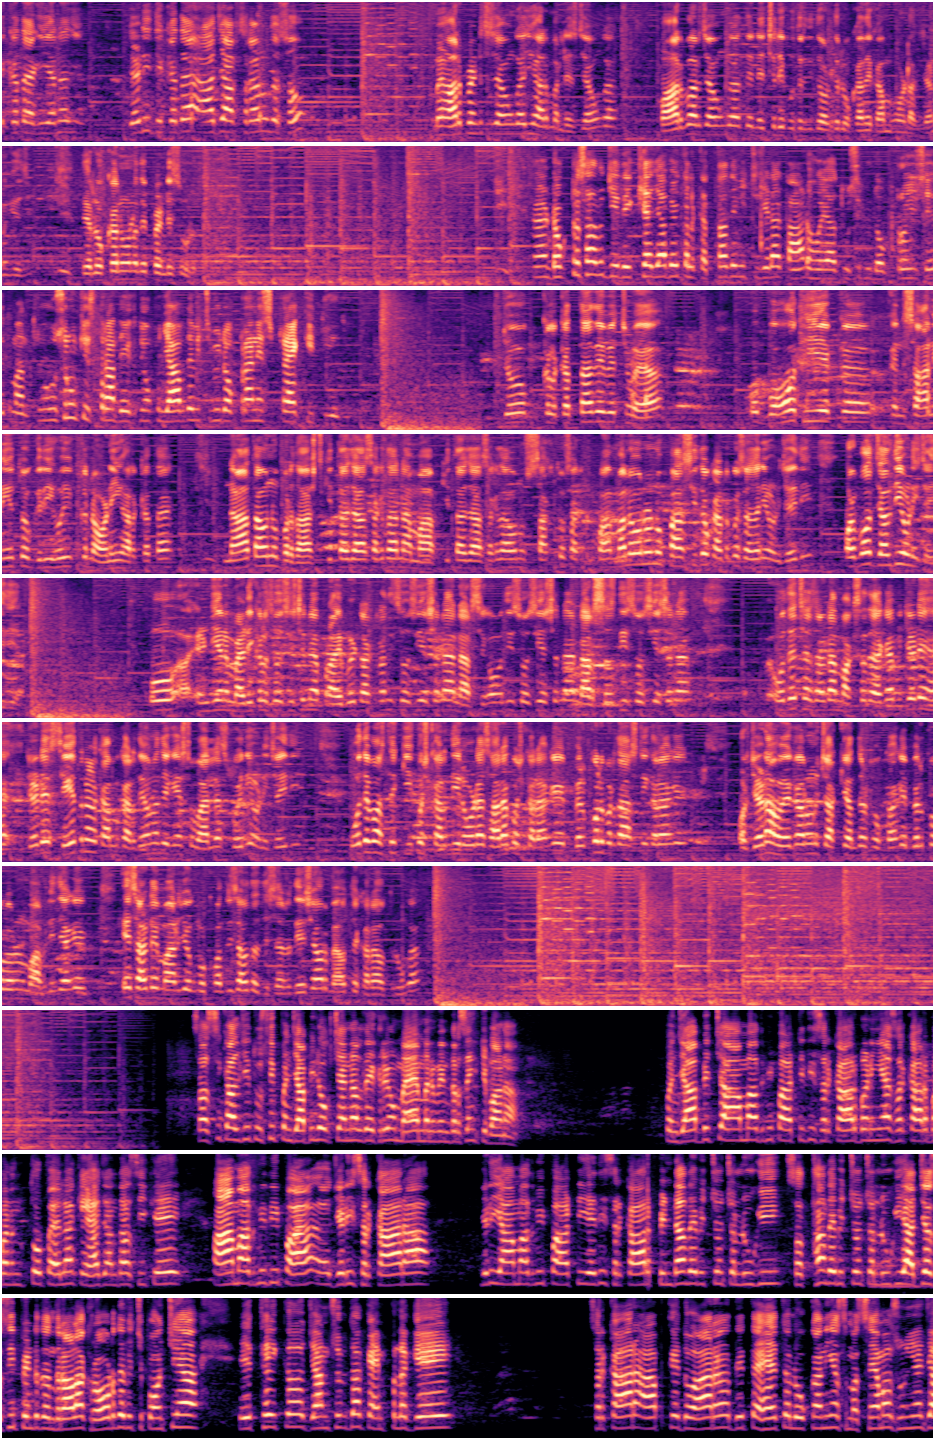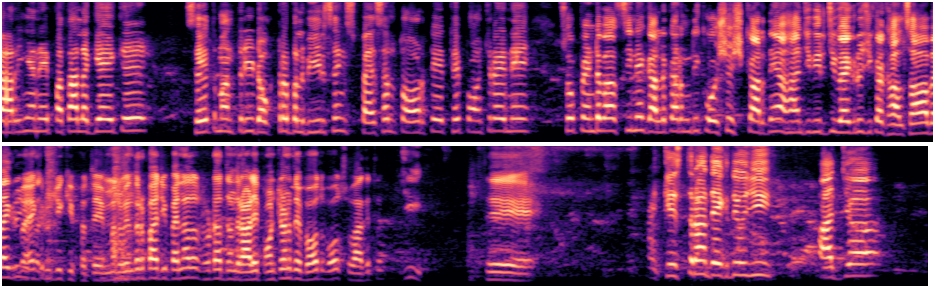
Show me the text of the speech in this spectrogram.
ਦਿੱਕਤ ਹੈਗੀ ਆ ਨਾ ਜੀ। ਜਿਹੜੀ ਦਿੱਕਤ ਹੈ ਅੱਜ ਅਫਸਰਾਂ ਨੂੰ ਦੱਸੋ। ਮੈਂ ਹਰ ਪਿੰਡ 'ਚ ਜਾਊਂਗਾ ਜੀ ਹਰ ਮਹੱਲੇ 'ਚ ਜਾਊਂਗਾ। ਬਾਰ-ਬਾਰ ਜਾਊਂਗਾ ਤੇ ਨੇਚਰਲੀ ਕੁਦਰਤੀ ਤੌਰ ਤੇ ਲੋਕਾਂ ਦੇ ਕੰਮ ਹੋਣ ਲੱਗ ਜਾਣਗੇ ਜੀ। ਤੇ ਲੋਕਾਂ ਨੂੰ ਉਹਨਾਂ ਦੇ ਪਿੰਡ ਸਹੂਲਤ ਡਾਕਟਰ ਸਾਹਿਬ ਜੇ ਦੇਖਿਆ ਜਾਵੇ ਕਲਕੱਤਾ ਦੇ ਵਿੱਚ ਜਿਹੜਾ ਕਾਂਡ ਹੋਇਆ ਤੁਸੀਂ ਵੀ ਡਾਕਟਰ ਹੋ ਜੀ ਸਿਹਤ ਮੰਤਰੀ ਹੋ ਉਸ ਨੂੰ ਕਿਸ ਤਰ੍ਹਾਂ ਦੇਖਦੇ ਹੋ? ਪੰਜਾਬ ਦੇ ਵਿੱਚ ਵੀ ਡਾਕਟਰਾਂ ਨੇ ਸਟ੍ਰਾਈਕ ਕੀਤੀ ਹੈ ਜੀ। ਜੋ ਕਲਕੱਤਾ ਦੇ ਵਿੱਚ ਹੋਇਆ ਉਹ ਬਹੁਤ ਹੀ ਇੱਕ ਇਨਸਾਨੀਅਤ ਤੋਂ ਗਰੀ ਹੋਈ ਘਿਨਾਉਣੀ ਹਰਕਤ ਹੈ। ਨਾ ਤਾਂ ਉਹਨੂੰ ਬਰਦਾਸ਼ਤ ਕੀਤਾ ਜਾ ਸਕਦਾ, ਨਾ ਮਾਫ ਕੀਤਾ ਜਾ ਸਕਦਾ, ਉਹਨੂੰ ਸਖਤ ਤੋਂ ਸਖਤ ਮਤਲਬ ਉਹਨਾਂ ਨੂੰ ਫਾਂਸੀ ਤੋਂ ਘੱਟ ਕੋਈ ਸਜ਼ਾ ਨਹੀਂ ਹੋਣੀ ਚਾਹੀਦੀ ਔਰ ਬਹੁਤ ਜਲਦੀ ਹੋਣੀ ਚਾਹੀਦੀ ਹੈ। ਉਹ ਇੰਡੀਅਨ ਮੈਡੀਕਲ ਐਸੋਸੀਏਸ਼ਨ ਹੈ ਪ੍ਰਾਈਵੇਟ ਡਾਕਟਰਾਂ ਦੀ ਐਸੋਸੀਏਸ਼ਨ ਹੈ ਨਰਸਿੰਗ ਹੋਮ ਦੀ ਐਸੋਸੀਏਸ਼ਨ ਹੈ ਨਰਸਸ ਦੀ ਐਸੋਸੀਏਸ਼ਨ ਹੈ। ਉਹਦੇ 'ਚ ਸਾਡਾ ਮਕਸਦ ਹੈਗਾ ਵੀ ਜਿਹੜੇ ਜਿਹੜੇ ਸਿਹਤ ਨਾਲ ਕੰਮ ਕਰਦੇ ਆ, ਉਹਨਾਂ ਦੇ ਅਗੇਂਸਟ ਵਾਇਰਲੈਸ ਕੋਈ ਨਹੀਂ ਹੋਣੀ ਚਾਹੀਦੀ। ਉਹਦੇ ਵਾਸਤੇ ਕੀ ਕੁਝ ਕਰਨ ਦੀ ਲੋੜ ਹੈ, ਸਾਰਾ ਕੁਝ ਕਰਾਂਗੇ, ਬਿਲਕੁਲ ਬਰਦਾਸ਼ਤ ਨਹੀਂ ਕਰਾਂਗੇ। ਔਰ ਜਿਹੜਾ ਹੋਏਗਾ ਉਹਨਾਂ ਨੂੰ ਚੱਕ ਕੇ ਅੰਦਰ ਠੋਕਾਂਗੇ, ਬਿਲਕੁਲ ਉਹਨਾਂ ਨੂੰ ਮਾਫ ਨਹੀਂ ਦਿਆਂਗੇ। ਇਹ ਸਾਡੇ ਮਾਨਯੋਗ ਮੁੱਖ ਮੰਤਰੀ ਸਾਹਿਬ ਦਾ ਦਿਸ਼ਾ ਨਿਰਦੇਸ਼ ਹੈ ਔਰ ਮੈਂ ਉੱਤੇ ਖਰਾ ਉਤਰੂੰਗਾ। ਸਤਿ ਸ਼੍ਰੀ ਅਕਾਲ ਜੀ, ਤੁਸੀਂ ਪੰਜਾਬੀ ਲੋਕ ਚੈਨਲ ਦੇਖ ਰਹੇ ਹੋ, ਮੈਂ ਮਨਵਿੰਦਰ ਸਿੰਘ ਟਿਵਾਣਾ ਪੰਜਾਬ ਵਿੱਚ ਆਮ ਆਦਮੀ ਪਾਰਟੀ ਦੀ ਸਰਕਾਰ ਬਣੀ ਆ ਸਰਕਾਰ ਬਣਨ ਤੋਂ ਪਹਿਲਾਂ ਕਿਹਾ ਜਾਂਦਾ ਸੀ ਕਿ ਆਮ ਆਦਮੀ ਦੀ ਪਾ- ਜਿਹੜੀ ਸਰਕਾਰ ਆ ਜਿਹੜੀ ਆਮ ਆਦਮੀ ਪਾਰਟੀ ਇਹਦੀ ਸਰਕਾਰ ਪਿੰਡਾਂ ਦੇ ਵਿੱਚੋਂ ਚੱਲੂਗੀ ਸੱਥਾਂ ਦੇ ਵਿੱਚੋਂ ਚੱਲੂਗੀ। ਅੱਜ ਅਸੀਂ ਪਿੰਡ ਦੰਦਰਾਲਾ ਖਰੋੜ ਦੇ ਵਿੱਚ ਪਹੁੰਚੇ ਆ ਇੱਥੇ ਇੱਕ ਜਨ ਸੁਵਿਧਾ ਕੈਂਪ ਲੱਗੇ। ਸਰਕਾਰ ਆਪਕੇ ਦੁਆਰ ਦੇ ਤਹਿਤ ਲੋਕਾਂ ਦੀਆਂ ਸਮੱਸਿਆਵਾਂ ਸੁਣੀਆਂ ਜਾ ਰਹੀਆਂ ਨੇ। ਪਤਾ ਲੱਗਿਆ ਕਿ ਸਿਹਤ ਮੰਤਰੀ ਡਾਕਟਰ ਬਲਬੀਰ ਸਿੰਘ ਸਪੈਸ਼ਲ ਤੌਰ ਤੇ ਇੱਥੇ ਪਹੁੰਚ ਰਹੇ ਨੇ। ਸੋ ਪਿੰਡ ਵਾਸੀ ਨੇ ਗੱਲ ਕਰਨ ਦੀ ਕੋਸ਼ਿਸ਼ ਕਰਦੇ ਆ ਹਾਂਜੀ ਵੀਰ ਜੀ ਵਾਹਿਗੁਰੂ ਜੀ ਕਾ ਖਾਲਸਾ ਵਾਹਿਗੁਰੂ ਜੀ ਕੀ ਵਾਹਿਗੁਰੂ ਜੀ ਕੀ ਫਤਿਹ। ਮਨਵਿੰਦਰ ਭਾਜੀ ਪਹਿਲਾਂ ਤਾਂ ਤੁਹਾਡਾ ਦੰਦਰਾਲੇ ਪਹੁੰਚਣ ਤੇ ਬਹੁਤ ਬਹੁਤ ਸਵਾਗਤ। ਜੀ। ਤੇ ਕਿਸ ਤਰ੍ਹਾਂ ਦੇਖਦੇ ਹੋ ਜੀ? ਅੱਜ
